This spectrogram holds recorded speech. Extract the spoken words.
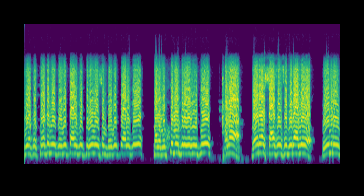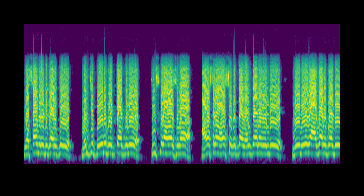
ఈ యొక్క కూటమి ప్రభుత్వానికి తెలుగుదేశం ప్రభుత్వానికి మన ముఖ్యమంత్రి గారికి మన గౌరవ శాసనసభ్యురాలు వేమిరెడ్డి ప్రసాద్ రెడ్డి గారికి మంచి పేరు ప్రఖ్యాతులు తీసుకురావాల్సిన అవసరం ఆవశ్యకత ఎంతైనా ఉంది. మీ మీద ఆధారపడి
